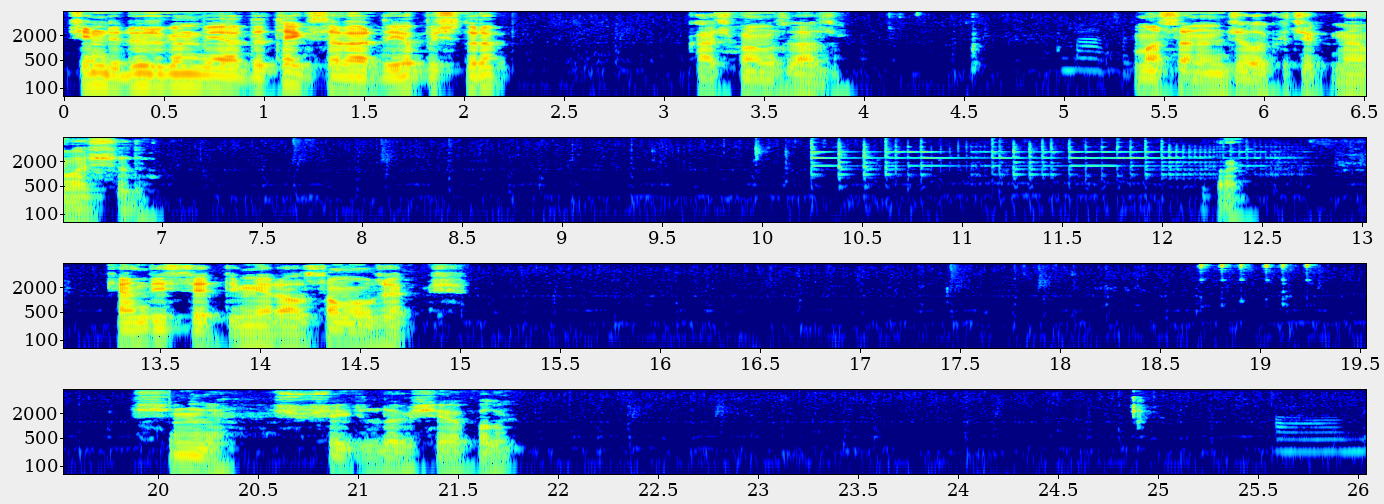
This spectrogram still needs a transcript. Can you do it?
Şimdi düzgün bir yerde tek seferde yapıştırıp kaçmamız lazım. Masanın cılıkı çıkmaya başladı. Bak. Kendi hissettiğim yere alsam olacakmış. Şimdi şu şekilde bir şey yapalım. Um.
